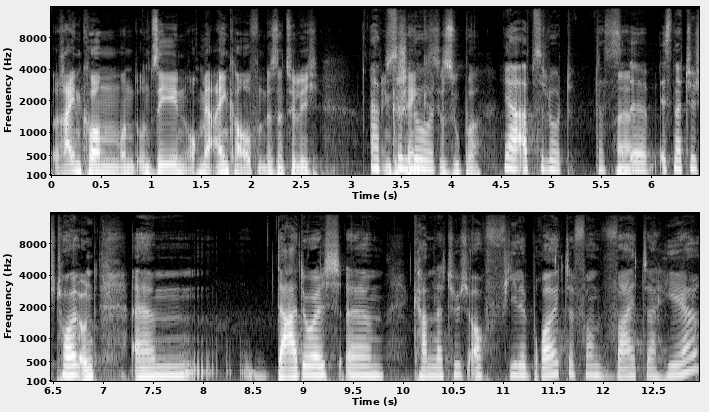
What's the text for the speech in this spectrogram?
reinkommen und, und sehen, auch mehr einkaufen. Das ist natürlich absolut. ein Geschenk, das ist super. Ja, absolut. Das ja. äh, ist natürlich toll und ähm, dadurch ähm, kamen natürlich auch viele Bräute von weiter her,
